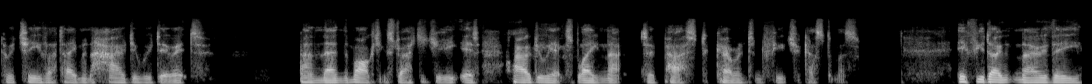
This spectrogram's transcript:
to achieve that aim and how do we do it? And then the marketing strategy is how do we explain that to past, current, and future customers? If you don't know the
